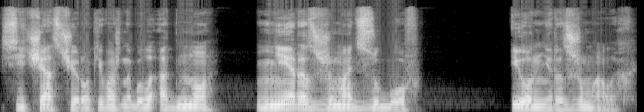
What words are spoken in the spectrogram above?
Сейчас Чироки важно было одно — не разжимать зубов. И он не разжимал их.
